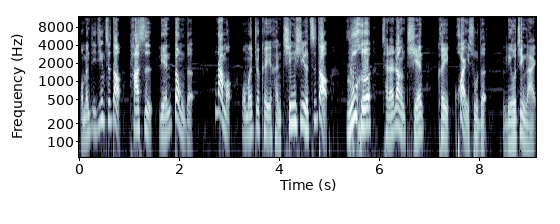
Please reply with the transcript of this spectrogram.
我们已经知道它是联动的，那么我们就可以很清晰的知道如何才能让钱可以快速的流进来。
